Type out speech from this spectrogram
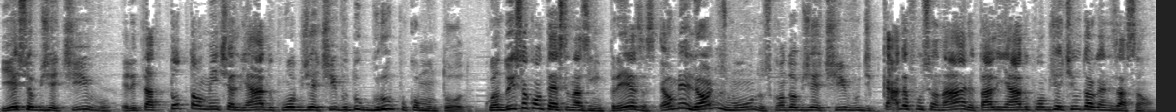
E esse objetivo, ele está totalmente alinhado com o objetivo do grupo como um todo. Quando isso acontece nas empresas, é o melhor dos mundos, quando o objetivo de cada funcionário está alinhado com o objetivo da organização.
